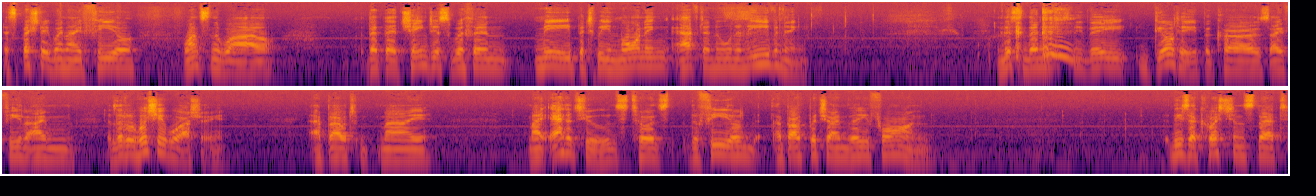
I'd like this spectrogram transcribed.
Especially when I feel once in a while that there are changes within me between morning, afternoon, and evening. And this then makes me very guilty because I feel I'm a little wishy-washy about my my attitudes towards the field about which I'm very fond these are questions that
